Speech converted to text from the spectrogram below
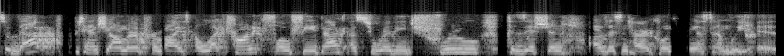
So that potentiometer provides electronic flow feedback as to where the true position of this entire cone spring assembly is.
